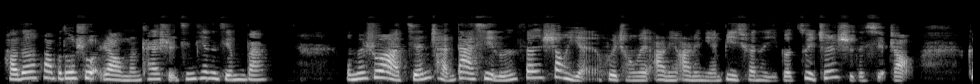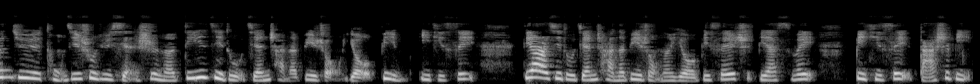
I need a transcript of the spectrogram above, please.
好的，话不多说，让我们开始今天的节目吧。我们说啊，减产大戏轮番上演，会成为二零二零年币圈的一个最真实的写照。根据统计数据显示呢，第一季度减产的币种有 BEM、ETC；第二季度减产的币种呢有 BCH、BSV、BTC、达氏币；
